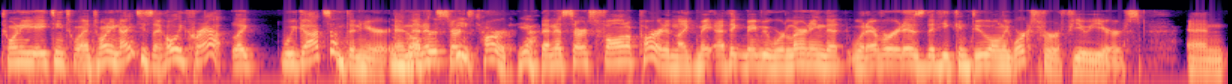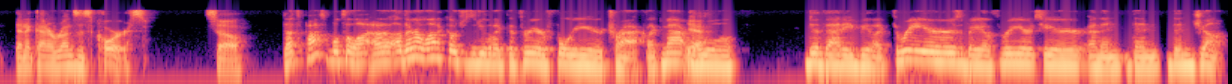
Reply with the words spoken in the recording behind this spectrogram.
2018, 20, 2019. He's like, holy crap, like we got something here. The and then it starts hard. Yeah. then it starts falling apart and like may, i think maybe we're learning that whatever it is that he can do only works for a few years and then it kind of runs its course so That's possible. It's a lot. Uh, there are a lot of coaches that do like the three or four year track. Like Matt Yeah. Rhule did that. He'd be like three years, know, three years here, and then then then jump.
